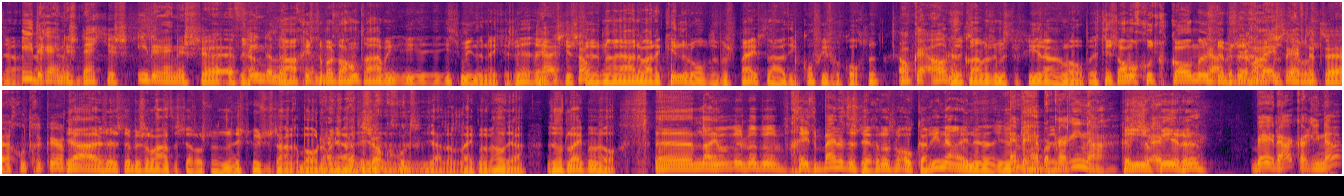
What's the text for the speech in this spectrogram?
ja, ja, iedereen is netjes, iedereen is Ja. vriendelijk. Nou, gisteren En- was de handhaving iets minder netjes. Hè? is zo? nou ja, er waren kinderen op de Verspijkstraat die koffie verkochten. Oké, oh, En dan kwamen ze met z'n vier aanlopen. Het is allemaal goed gekomen. Ze de hebben later burgemeester heeft zelfs- het eh, goedgekeurd. Ja, ze, ze hebben ze later zelfs hun excuses aangeboden. Maar ja, dat is ook goed. Ja, dat lijkt me wel, ja. Dat lijkt me wel. Nou, ja, we, we, we vergeten bijna te zeggen dat we ook Carina in, eh, in het En we dorp hebben Carina. Carina Dus, eh, Veren. ben je daar, Carina?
